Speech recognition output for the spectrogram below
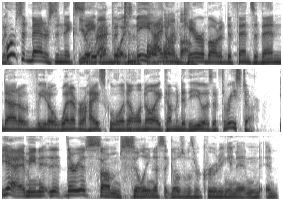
Of course, it matters to Nick You're Saban, but to me, Paul I don't Finebaum. care about a defensive end out of you know whatever high school in Illinois coming to the U as a three star. Yeah, I mean, it, it- there is some silliness that goes with recruiting, and, and and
